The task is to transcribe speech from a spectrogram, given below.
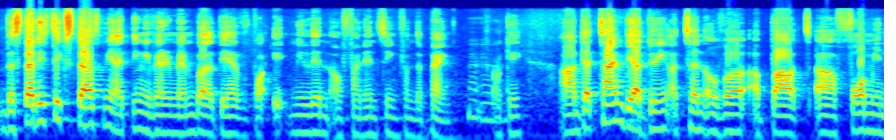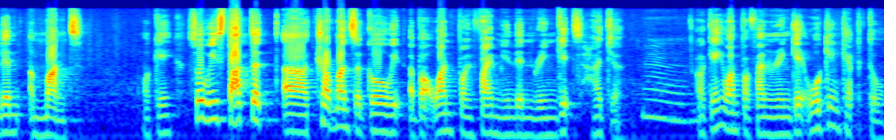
the statistics tells me, I think if I remember, they have about 8 million of financing from the bank. Mm-mm. Okay. Uh, that time they are doing a turnover about uh, 4 million a month. Okay, so we started uh, 12 months ago with about 1.5 million ringgit sahaja. Hmm. Okay, 1.5 million ringgit working capital.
